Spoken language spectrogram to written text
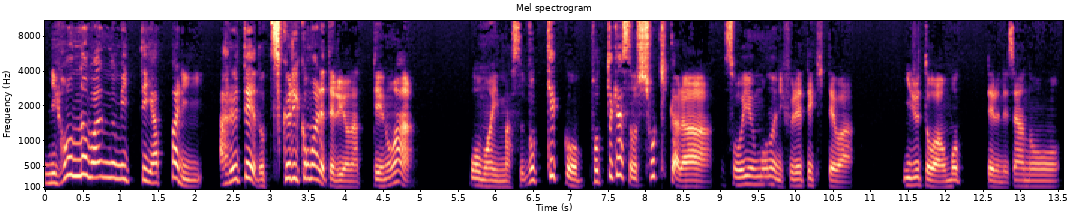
日本の番組ってやっぱりある程度作り込まれてるよなっていうのは思います。僕結構、ポッドキャストの初期からそういうものに触れてきてはいるとは思ってるんです。あの、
